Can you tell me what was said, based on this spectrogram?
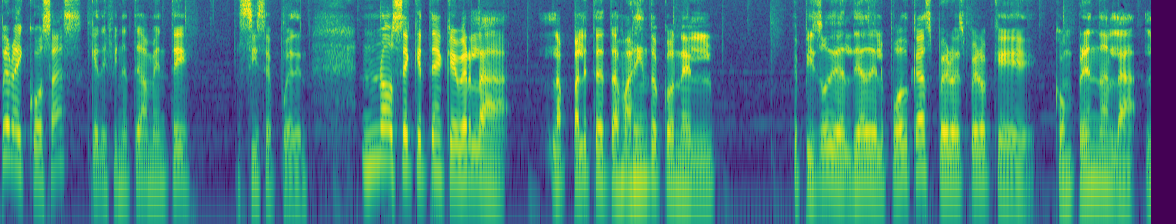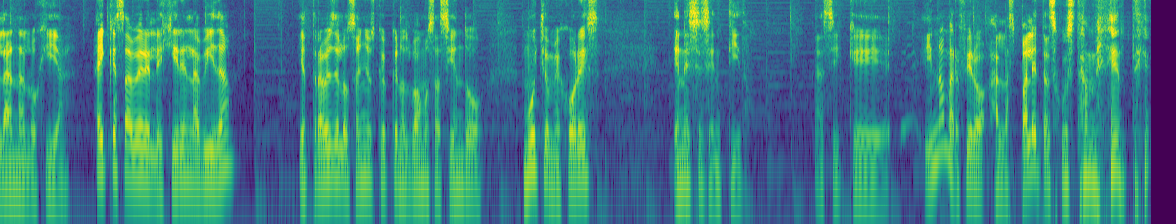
pero hay cosas que definitivamente sí se pueden. No sé qué tiene que ver la, paleta de tamarindo con el episodio del día del podcast, pero espero que comprendan la, la analogía. Hay que saber elegir en la vida y a través de los años creo que nos vamos haciendo mucho mejores en ese sentido. Así que, y no me refiero a las paletas justamente,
